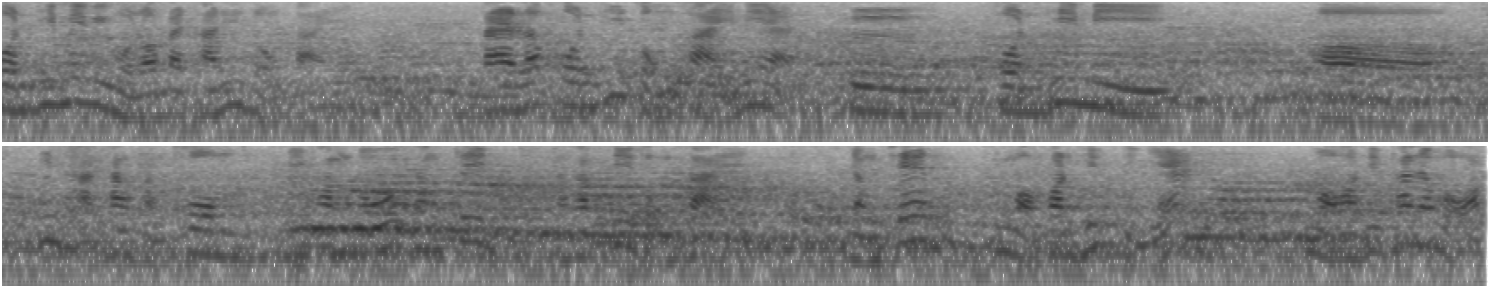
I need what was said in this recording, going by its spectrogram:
คนที่ไม่มีหัวเราะปลายทางที่สงสัย แต่ละคนที่สงสัยเนี่ยคือคนที่มีเอ่อพื้นฐานทางสังคม มีความรู้ทั้งสิ้นนะครับที่สงสัยอย่างเช่นคุณหมอพรทิพย์อย่างเงี้ยคุณหมอพรทิพย์ท่านจะบอกว่า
